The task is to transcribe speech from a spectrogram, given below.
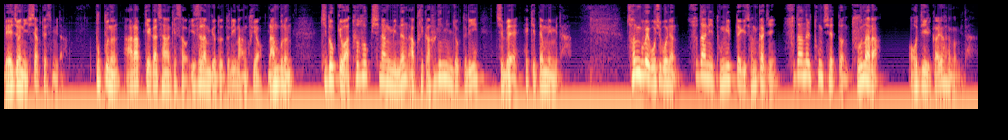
내전이 시작됐습니다. 북부는 아랍계가 장악해서 이슬람교도들이 많고요. 남부는 기독교와 토속 신앙 믿는 아프리카 흑인 민족들이 지배했기 때문입니다. 1955년 수단이 독립되기 전까지 수단을 통치했던 두 나라 어디일까요? 하는 겁니다.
